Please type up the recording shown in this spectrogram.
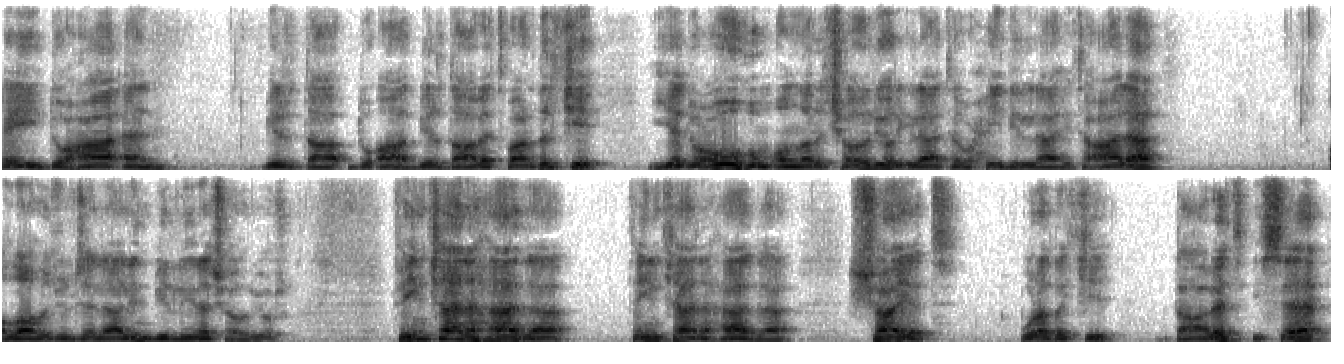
Ey duaen bir da, dua, bir davet vardır ki yed'uhum onları çağırıyor ila tevhidillahi teala Allahu Zülcelal'in birliğine çağırıyor. Fe in kâne hâdâ fe in kâne hâdâ şayet buradaki davet ise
